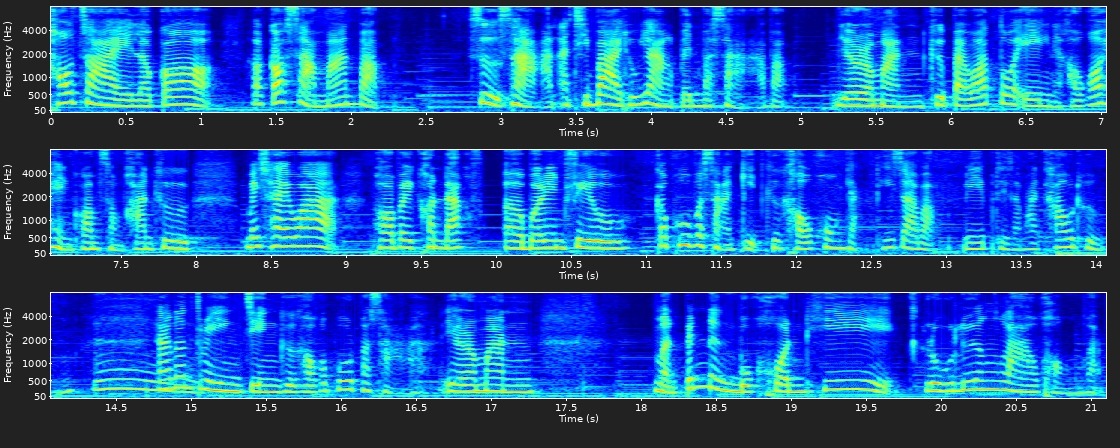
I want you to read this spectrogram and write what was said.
เข้าใจแล้วก็แล้วก็สามารถแบบสื่อสารอธิบายทุกอย่างเป็นภาษาแบบเยอรมัน คือแปลว่าตัวเองเนี่ยเขาก็เห็นความสำคัญคือ ไม่ใช่ว่าพอไป conduct เอ่อ Berlin Phil ก็พูดภาษาอังกฤษคือเขาคงอยากที่จะแบบมีปฏิสัมพันธ์เข้าถึงอืมทางดนตรีจริงๆ คือเขาก็พูดภาษาเยอรมัน เหมือนเป็นหนึ่งบุคคลที่รู้เรื่องราวของแบบ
